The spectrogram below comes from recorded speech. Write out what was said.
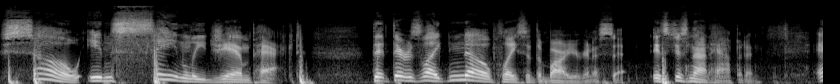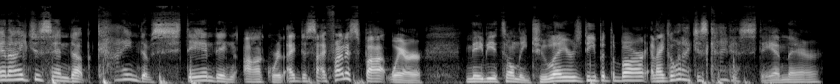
so insanely jam packed that there's like no place at the bar you're going to sit. It's just not happening. And I just end up kind of standing awkward. I decide I find a spot where maybe it's only two layers deep at the bar, and I go and I just kind of stand there.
